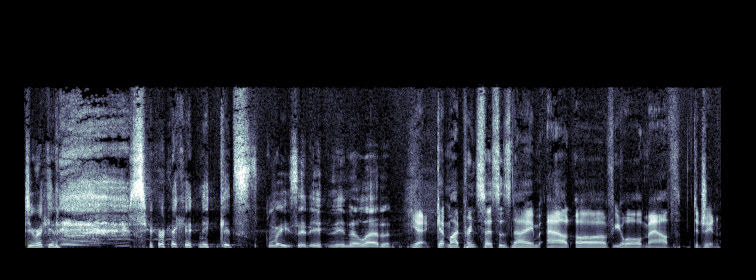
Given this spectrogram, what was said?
Do you reckon? do you reckon he could squeeze it in in Aladdin? Yeah, get my princess's name out of your mouth, Djinn.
